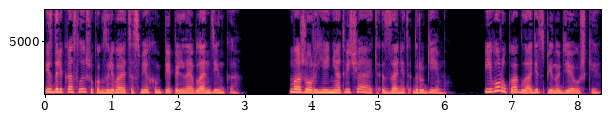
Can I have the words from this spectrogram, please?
Издалека слышу, как заливается смехом пепельная блондинка. Мажор ей не отвечает, занят другим. Его рука гладит спину девушки,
